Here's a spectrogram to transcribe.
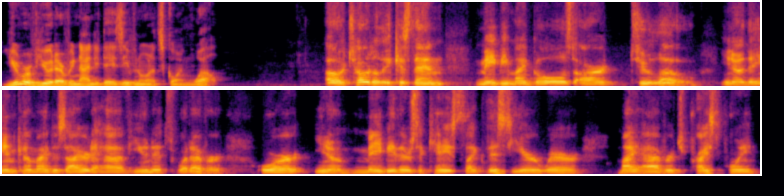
You review it every ninety days, even when it's going well. Oh, totally. Because then maybe my goals are too low. You know, the income I desire to have, units, whatever. Or you know, maybe there's a case like this year where my average price point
